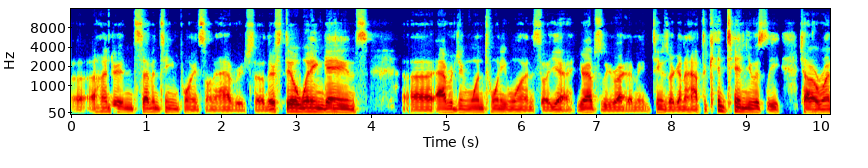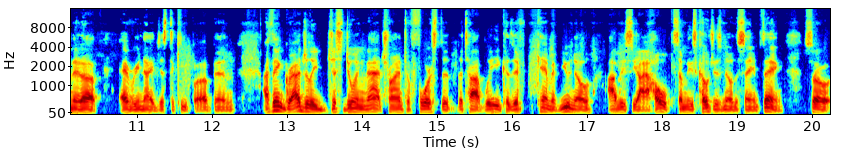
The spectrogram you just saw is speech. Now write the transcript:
uh, 117 points on average. So they're still winning games, uh, averaging 121. So, yeah, you're absolutely right. I mean, teams are going to have to continuously try to run it up every night just to keep up. And I think gradually just doing that, trying to force the, the top league. Because if Cam, if you know, obviously I hope some of these coaches know the same thing. So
